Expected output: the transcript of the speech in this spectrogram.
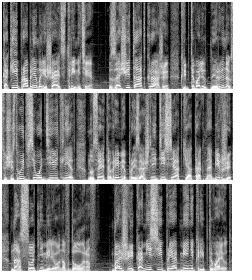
Какие проблемы решает Streamity? Защита от кражи. Криптовалютный рынок существует всего 9 лет, но за это время произошли десятки атак на бирже на сотни миллионов долларов. Большие комиссии при обмене криптовалют.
